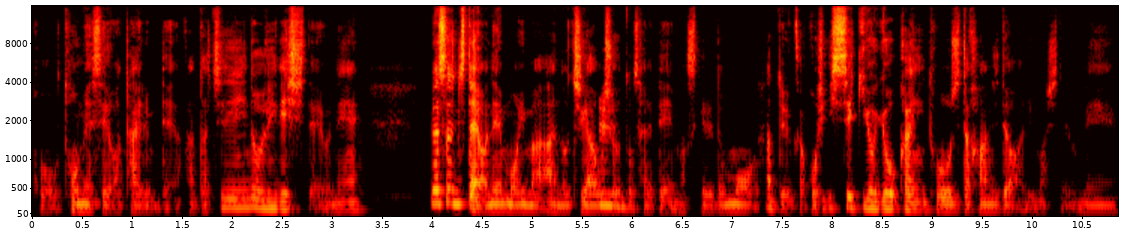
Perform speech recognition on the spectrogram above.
こう透明性を与えるみたいな形の売りでしたよね。岩さん自体はね、もう今、あの、違うお仕事をされていますけれども、うん、なんというか、こう、一石を業界に投じた感じではありましたよね。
